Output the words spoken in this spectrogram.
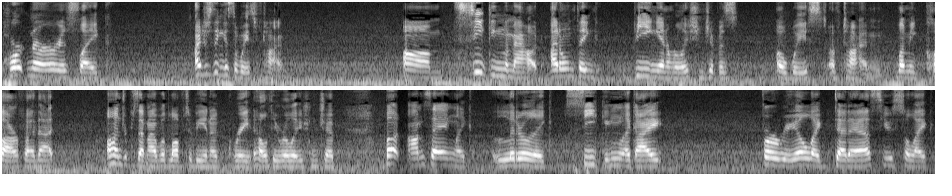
partner is like I just think it's a waste of time. Um seeking them out. I don't think being in a relationship is a waste of time. Let me clarify that. 100% I would love to be in a great healthy relationship, but I'm saying like literally like seeking like I for real like dead ass used to like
